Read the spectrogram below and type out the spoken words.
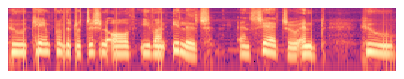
who came from the tradition of Ivan Illich and share to and who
